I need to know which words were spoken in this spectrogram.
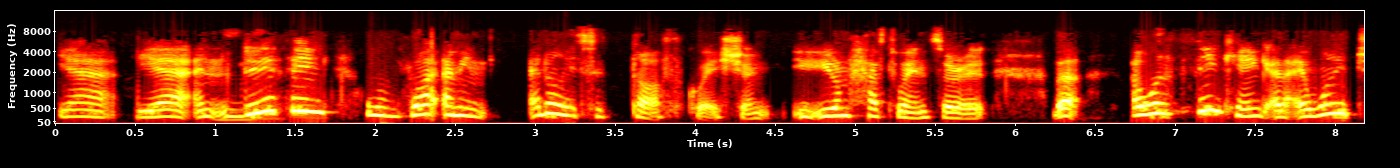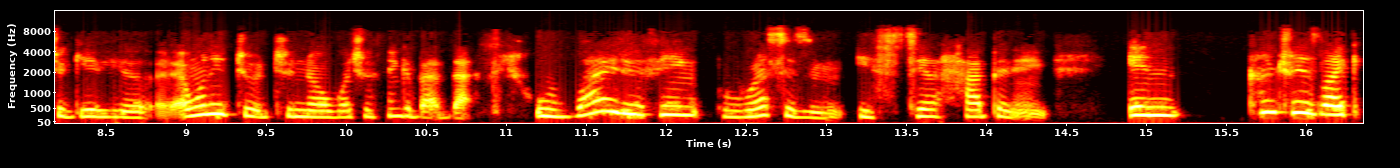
yeah, yeah. And do you think what I mean? I know it's a tough question. You don't have to answer it, but I was thinking, and I wanted to give you, I wanted to to know what you think about that. Why do you think racism is still happening in countries like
